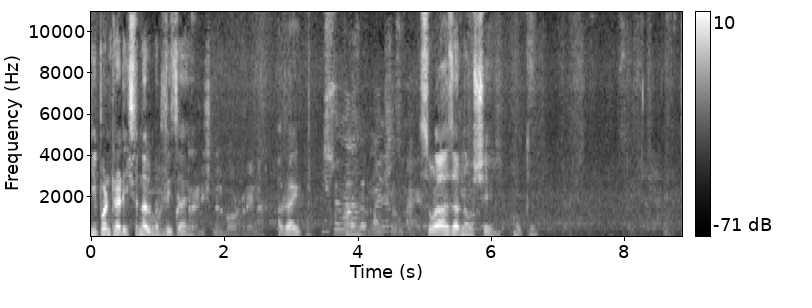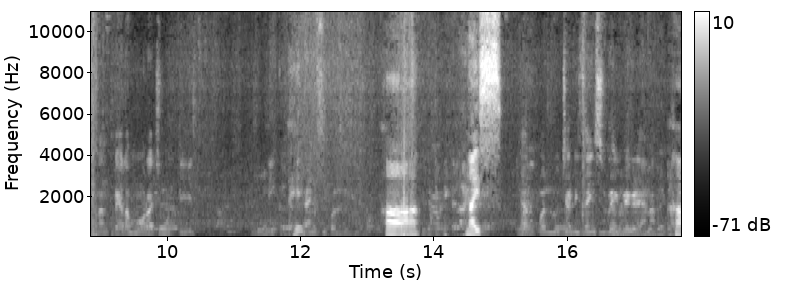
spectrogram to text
ही पण ट्रॅडिशनल मधलीच आहे. ट्रेडिशनल बॉर्डर येणार राईट सोळा हजार नऊशे रुपये. सोळा हजार नऊशे. ओके नंतर याला मोराची बुट्टी. येईल फॅन्सी पल्लू येईल. हा नाईस या पल्लूच्या डिझाईन्स वेगवेगळ्या येणार हा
